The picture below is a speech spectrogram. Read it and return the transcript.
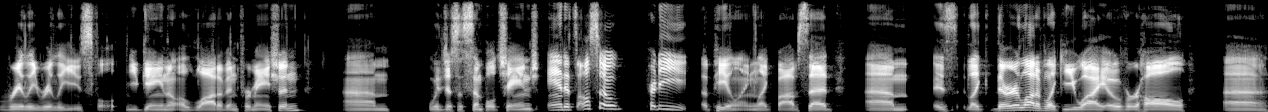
really really useful. You gain a lot of information um, with just a simple change, and it's also pretty appealing. Like Bob said, um, is like there are a lot of like UI overhaul uh,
